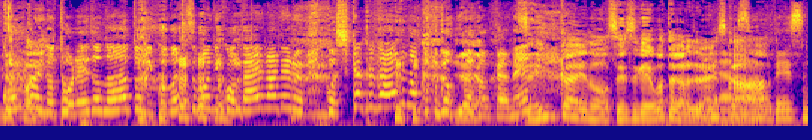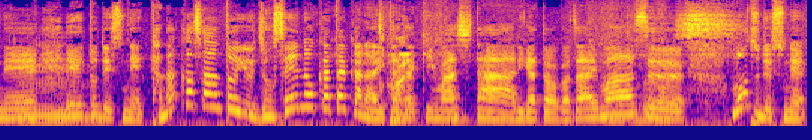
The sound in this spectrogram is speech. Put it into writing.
今回のトレードの後にこの質問に答えられる ご資格があるのかどうなのかね。いやいや前回の成績が良かったからじゃないですか。そうですね。えっ、ー、とですね、田中さんという女性の方からいただきました。はい、ありがとうございます。まずですね、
